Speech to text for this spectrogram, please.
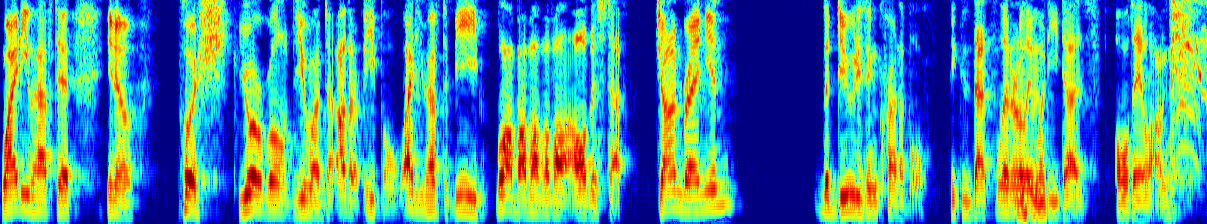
why do you have to you know push your worldview onto other people? Why do you have to be blah, blah, blah, blah, blah, all this stuff? John Brennan, the dude is incredible because that's literally mm-hmm. what he does all day long.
